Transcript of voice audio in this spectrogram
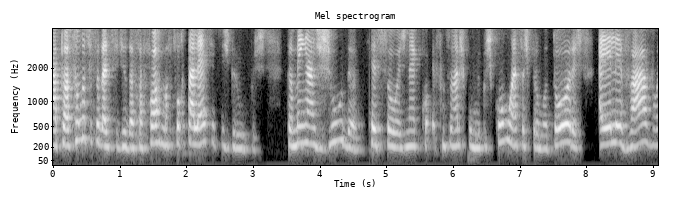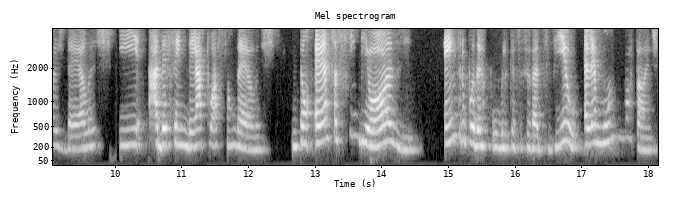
a atuação da sociedade civil dessa forma fortalece esses grupos, também ajuda pessoas, né, funcionários públicos como essas promotoras, a elevar a voz delas e a defender a atuação delas. Então, essa simbiose entre o poder público e a sociedade civil, ela é muito importante.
